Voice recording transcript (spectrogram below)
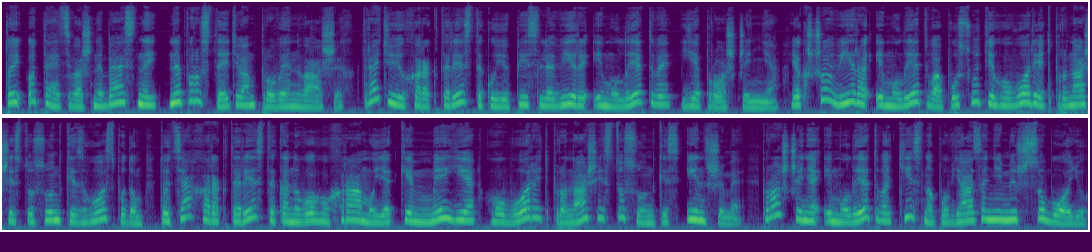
то й Отець ваш Небесний не простить вам провин ваших. Третьою характеристикою після віри і молитви є прощення. Якщо віра і молитва по суті говорять про наші стосунки з Господом, то ця характеристика нового храму, яким ми є, говорить про наші стосунки з іншими. Прощення і молитва тісно пов'язані між собою.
